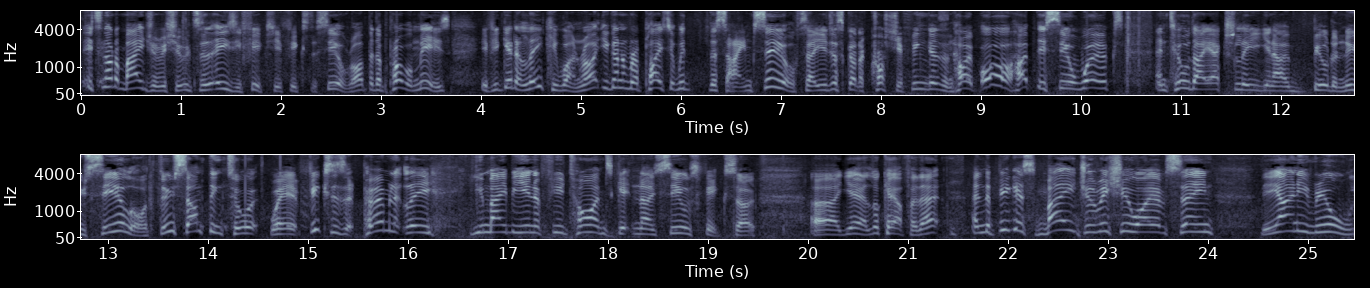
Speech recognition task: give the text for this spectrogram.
it's not a major issue, it's an easy fix. You fix the seal, right? But the problem is, if you get a leaky one, right, you're going to replace it with the same seal. So you just got to cross your fingers and hope, oh, hope this seal works until they actually, you know, build a new seal or do something to it where it fixes it permanently. You may be in a few times getting those seals fixed. So, uh, yeah, look out for that. And the biggest major issue I have seen the only real,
